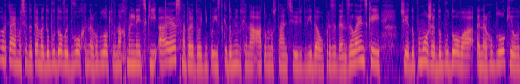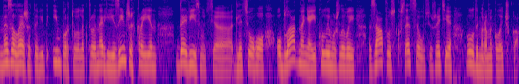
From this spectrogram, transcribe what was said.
Повертаємося до теми добудови двох енергоблоків на Хмельницькій АЕС. Напередодні поїздки до Мюнхена атомну станцію відвідав президент Зеленський. Чи допоможе добудова енергоблоків не залежати від імпорту електроенергії з інших країн, де візьмуться для цього обладнання і коли можливий запуск? Все це у сюжеті Володимира Миколайчука.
